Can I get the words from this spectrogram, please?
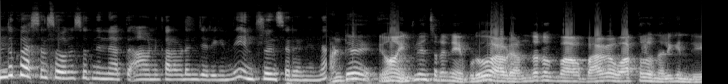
ఎందుకు అసలు సోను సూద్ నిన్న ఆమెను కలవడం జరిగింది? ఇన్ఫ్లుయెన్సర్ అనేనా? అంటే ఇన్ఫ్లుయెన్సర్ అనే ఇప్పుడు ఆవిడ అందరూ బాగా వార్తల్లో నలిగింది.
